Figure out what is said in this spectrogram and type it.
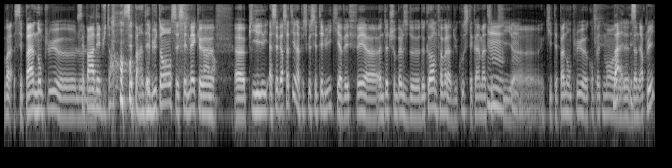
voilà, c'est pas non plus. c'est pas un débutant. C'est pas un débutant, c'est c'est le mec. Non, non. Euh, puis assez versatile, hein, parce que c'était lui qui avait fait euh, Untouchables de, de Korn. Enfin voilà, du coup, c'était quand même un type Mm, qui, mm. euh, qui était pas non plus complètement Bah, dernière pluie.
